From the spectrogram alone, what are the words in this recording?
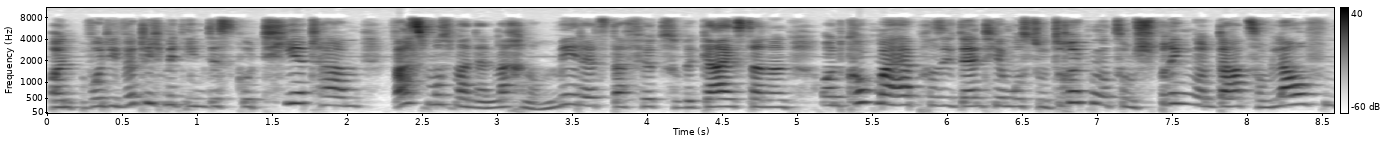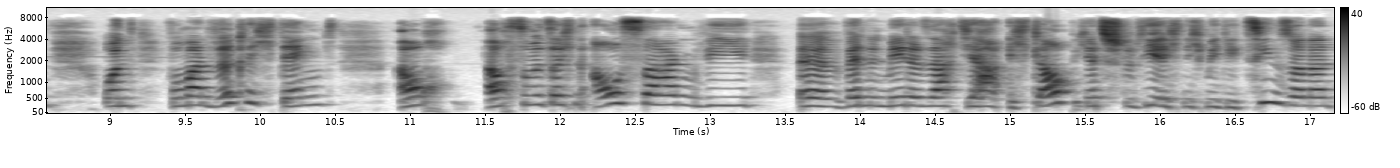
Und wo die wirklich mit ihm diskutiert haben, was muss man denn machen, um Mädels dafür zu begeistern? Und, und guck mal, Herr Präsident, hier musst du drücken zum Springen und da zum Laufen. Und wo man wirklich denkt, auch, auch so mit solchen Aussagen wie, äh, wenn ein Mädel sagt, ja, ich glaube, jetzt studiere ich nicht Medizin, sondern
